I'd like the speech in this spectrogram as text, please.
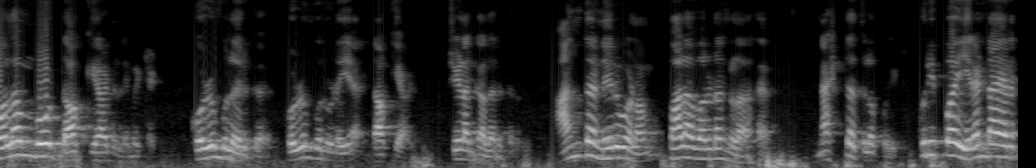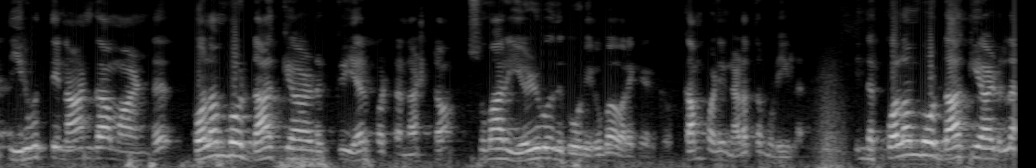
கொலம்போ டாக்யார்டு லிமிடெட். கொழும்புல இருக்க. கொழும்புனுடைய டாக்யார்டு. ஸ்ரீலங்கால இருக்கிறது அந்த நிறுவனம் பல வருடங்களாக நஷ்டத்துல போயிட்டு. குறிப்பா இரண்டாயிரத்தி இருபத்தி நான்காம் ஆண்டு கொலம்போ டாக்யார்டுக்கு ஏற்பட்ட நஷ்டம் சுமார் எழுபது கோடி ரூபாய் வரைக்கும் இருக்கு. கம்பெனி நடத்த முடியல. இந்த கொலம்போ டாக்யார்டுல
